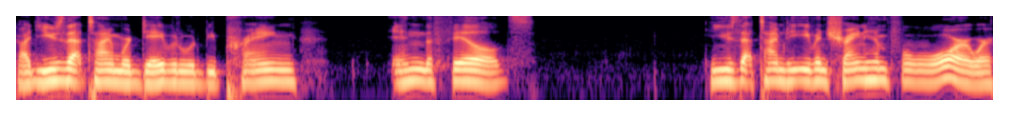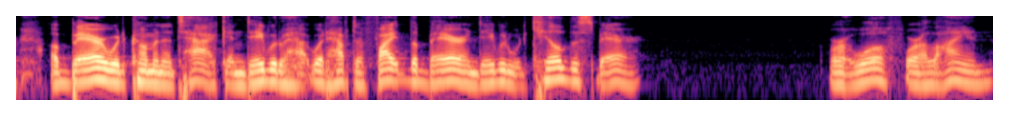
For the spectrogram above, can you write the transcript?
God used that time where David would be praying in the fields. He used that time to even train him for war, where a bear would come and attack, and David would, have to fight the bear, and David would kill this bear, or a wolf, or a lion.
